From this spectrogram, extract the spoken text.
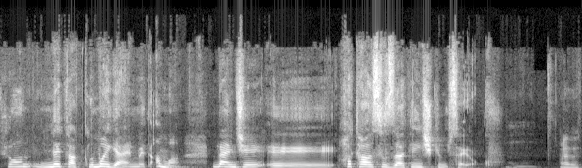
Şu an net aklıma gelmedi ama bence e, hatasız zaten hiç kimse yok. Evet.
